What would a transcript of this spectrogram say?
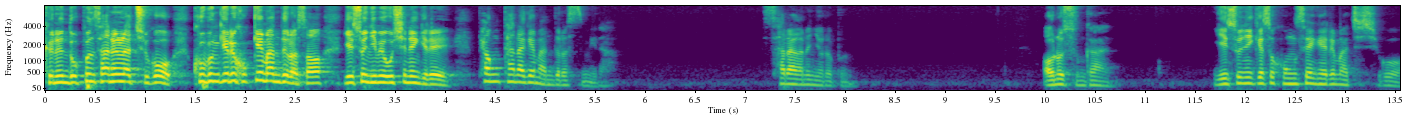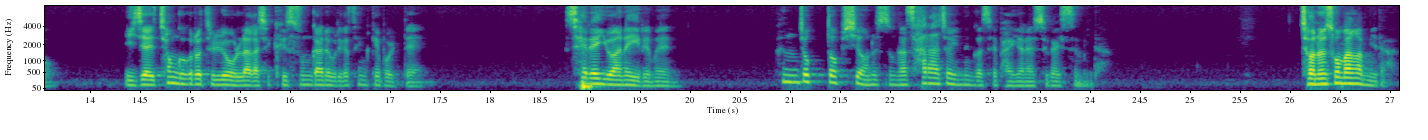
그는 높은 산을 낮추고 굽은 길을 곱게 만들어서 예수님이 오시는 길을 평탄하게 만들었습니다. 사랑하는 여러분, 어느 순간 예수님께서 공생애를 마치시고 이제 천국으로 들려 올라가실 그 순간을 우리가 생각해 볼 때 세례 요한의 이름은 흔적도 없이 어느 순간 사라져 있는 것을 발견할 수가 있습니다. 저는 소망합니다.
